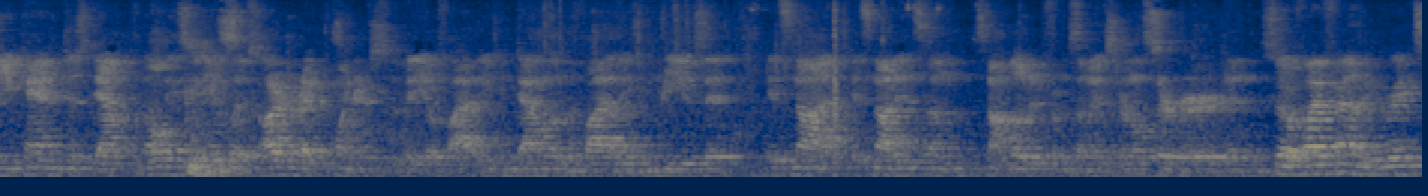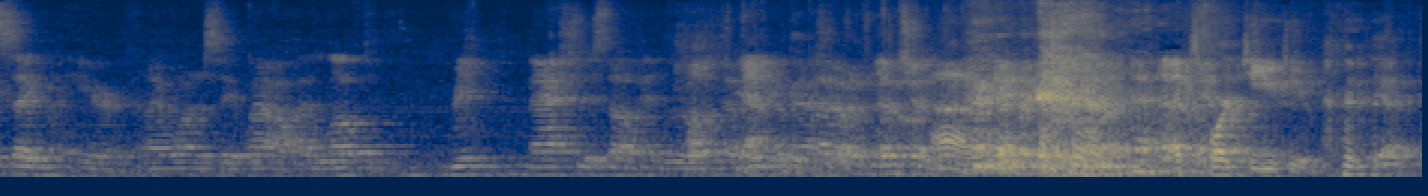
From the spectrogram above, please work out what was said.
you can just download all these video clips are direct pointers to the video file, you can download the file, you can reuse it. It's not, it's not in some, it's not loaded from some external server and, So if I found a great segment here, and I wanted to say, wow, I'd love to re-mash this up into a Oh, yeah. video mashup. Let me show you. Ah, okay. Export to YouTube. yeah.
